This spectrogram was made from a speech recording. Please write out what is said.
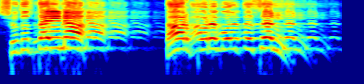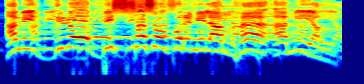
শুধু তাই না তারপরে বলতেছেন আমি দৃঢ় বিশ্বাসও করে নিলাম হ্যাঁ আমি আল্লাহ।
